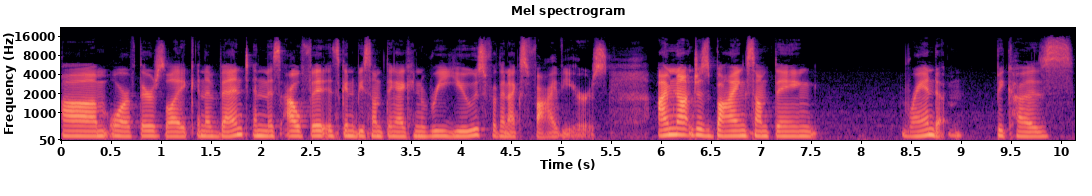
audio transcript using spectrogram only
um, or if there's like an event and this outfit is going to be something I can reuse for the next five years. I'm not just buying something random because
